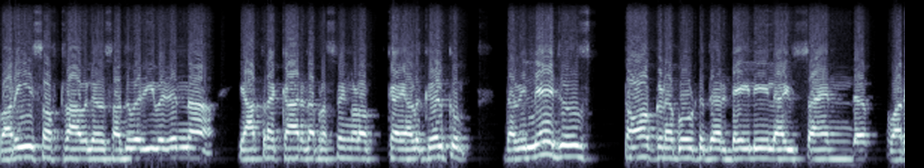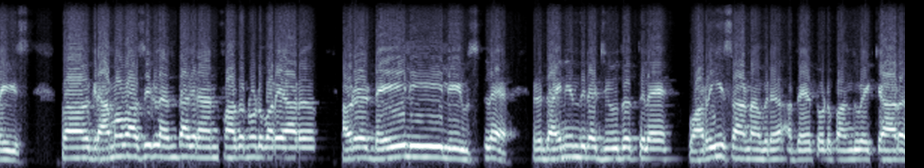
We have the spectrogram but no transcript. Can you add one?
worries of travellers അതുവഴി വരുന്ന യാത്രക്കാരുടെ പ്രശ്നങ്ങളൊക്കെ അയാൾ കേൾക്കും. The villagers talked about their daily lifes and worries ഇപ്പൊ ഗ്രാമവാസികൾ എന്താ ഗ്രാൻഡ് ഫാദറിനോട് പറയാറ്? അവരുടെ ഡെയിലി ലീവ്സ് അല്ലെ ദൈനംദിന ജീവിതത്തിലെ വറീസ് ആണ് അവർ അദ്ദേഹത്തോട് പങ്കുവെക്കാറ്.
